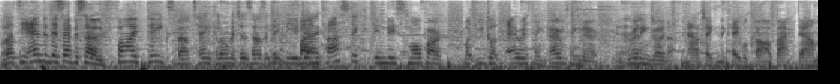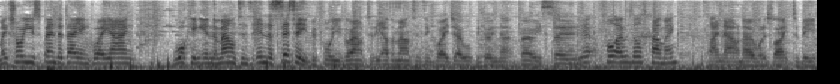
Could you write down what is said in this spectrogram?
Well, that's the end of this episode. Five peaks, about 10 kilometers. How's it been for you, Jack? Fantastic in this small park, but you got everything, everything there. Yeah. Really enjoy that. Now taking the cable car back down. Make sure you spend a day in Guiyang walking in the mountains in the city before you go out to the other mountains in Guizhou. We'll be doing that very soon. Yeah, full episodes coming. I now know what it's like to be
